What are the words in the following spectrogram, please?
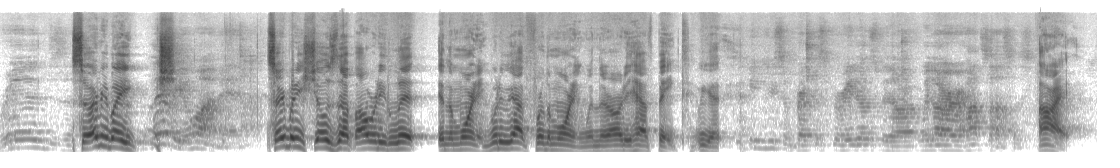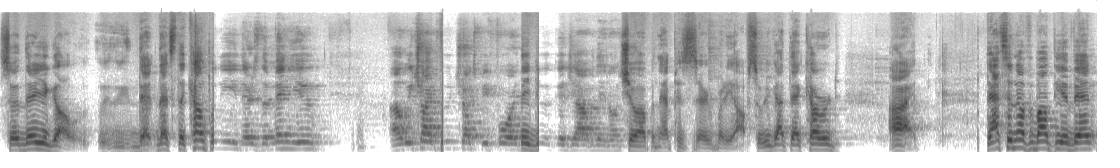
ribs. And So everybody, whatever you want, man. so everybody shows up already lit in the morning. What do we got for the morning when they're already half baked? We got. We can do some breakfast burritos with our, with our hot sauces. All right, so there you go. That, that's the company. There's the menu. Uh, we tried food trucks before. They do a good job, but they don't show up, and that pisses everybody off. So we've got that covered. All right. That's enough about the event.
